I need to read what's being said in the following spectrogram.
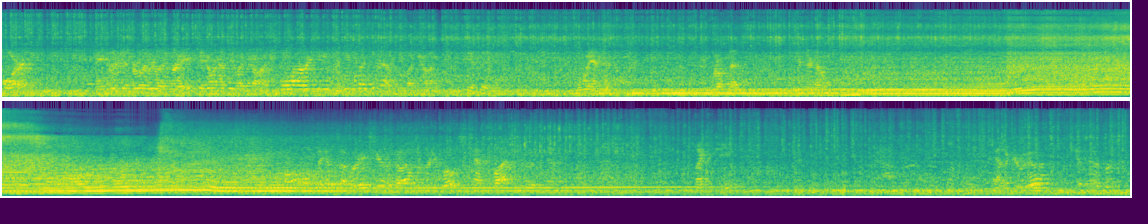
Or, maybe they're just really, really brave, they don't have the electronics, they want to race against the people that do have the electronics, see if they can win. Roll that, use their nose. Almost a heads up race here, the dials are pretty close, 10 flat. 19. And the Cuda gets there first.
